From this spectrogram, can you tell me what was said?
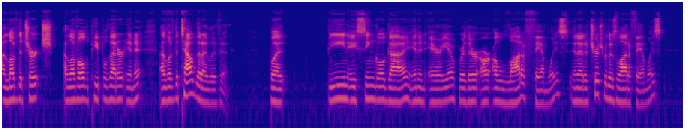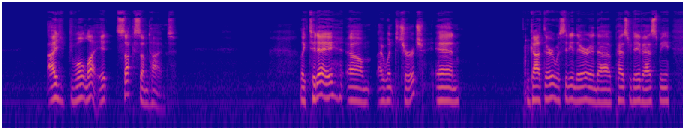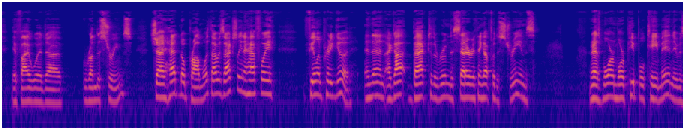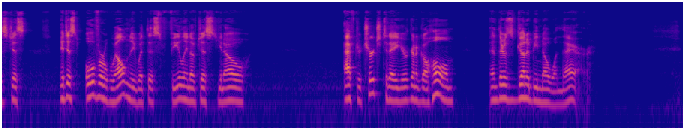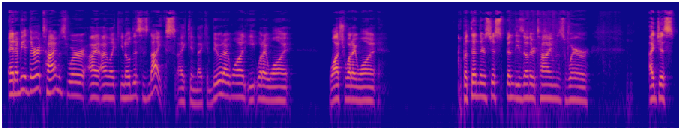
I love the church. I love all the people that are in it. I love the town that I live in. But being a single guy in an area where there are a lot of families, and at a church where there's a lot of families, I won't lie, it sucks sometimes. Like today, um, I went to church and got there, was sitting there, and uh, Pastor Dave asked me if I would uh, run the streams, which I had no problem with. I was actually in a halfway feeling pretty good. And then I got back to the room to set everything up for the streams. And as more and more people came in, it was just, it just overwhelmed me with this feeling of just, you know, after church today, you're going to go home and there's going to be no one there. And I mean, there are times where I, I like, you know, this is nice. I can, I can do what I want, eat what I want, watch what I want. But then there's just been these other times where I just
